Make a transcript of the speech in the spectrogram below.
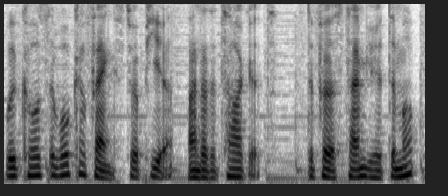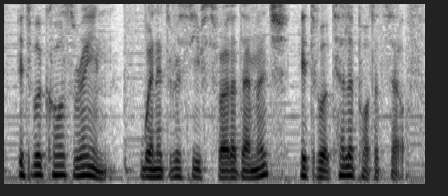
will cause evoker fangs to appear under the target. The first time you hit the mob, it will cause rain. When it receives further damage, it will teleport itself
